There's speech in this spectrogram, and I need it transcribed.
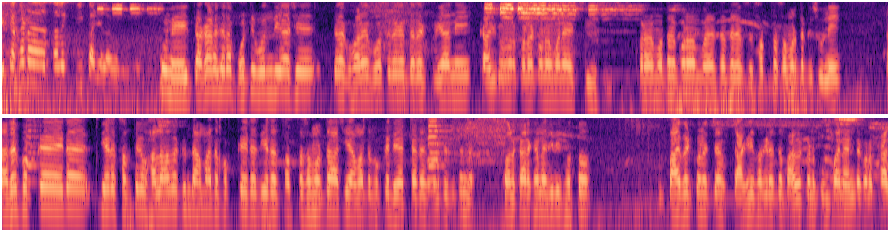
এই টাকাটা তাহলে কি কাজে লাগাবে? দেখুন এই টাকাটা যারা প্রতিবন্ধী আছে যারা ঘরে বসে থাকে তারা ক্রিয়া নেই কাজকর্ম করার কোনো মানে করার মতন কোনো মানে তাদের শক্ত সামর্থ্য কিছু নেই। তাদের পক্ষে এটা দেওয়াটা সব থেকে ভালো হবে কিন্তু আমাদের পক্ষে এটা দেওয়াটা শক্ত সামর্থ্য আছে আমাদের পক্ষে টাকা কিছু না। কলকারখানা যদি হতো প্রাইভেট কোনো চাকরি ফাকরি হতো প্রাইভেট কোনো কোম্পানি আন্ডার কোনো কাজ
